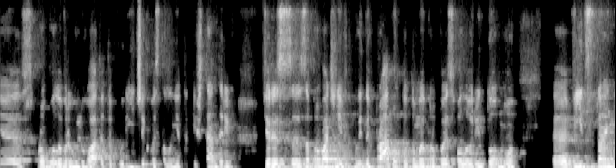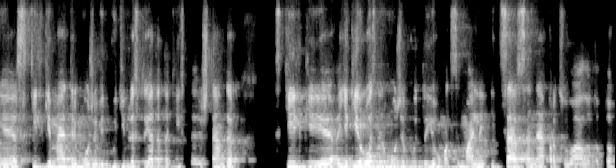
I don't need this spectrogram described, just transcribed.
е, спробували врегулювати таку річ, як виставлення таких штендерів через е, запровадження відповідних правил. Тобто ми прописували орієнтовно е, відстань, е, скільки метрів може від будівлі стояти такий е, штендер, скільки який розмір може бути його максимальний, і це все не працювало. Тобто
